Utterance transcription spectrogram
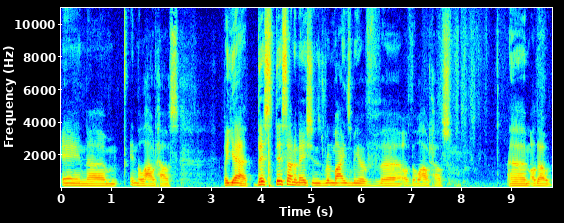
in um, in the Loud House. But yeah, this this animation reminds me of uh, of the Loud House. Um, although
